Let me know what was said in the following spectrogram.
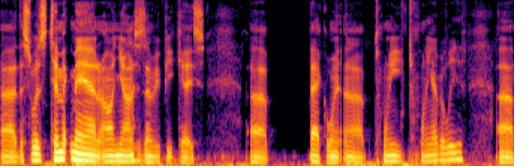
Uh, this was Tim McMahon on Giannis's MVP case uh, back when uh, 2020, I believe. Uh,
